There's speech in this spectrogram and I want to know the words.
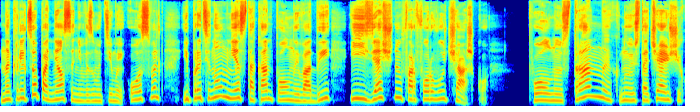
На крыльцо поднялся невозмутимый Освальд и протянул мне стакан полной воды и изящную фарфоровую чашку — полную странных, но источающих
